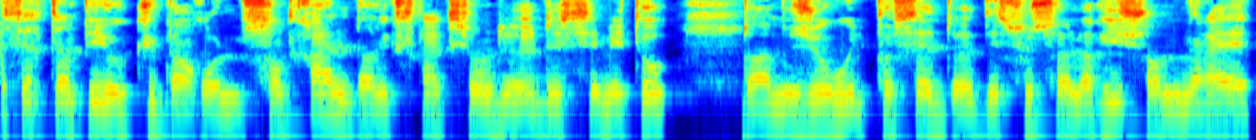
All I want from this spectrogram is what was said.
Certains pays occupent un rôle central dans l'extraction de, de ces métaux, dans la mesure où ils possèdent des sous-sols riches en minerais,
